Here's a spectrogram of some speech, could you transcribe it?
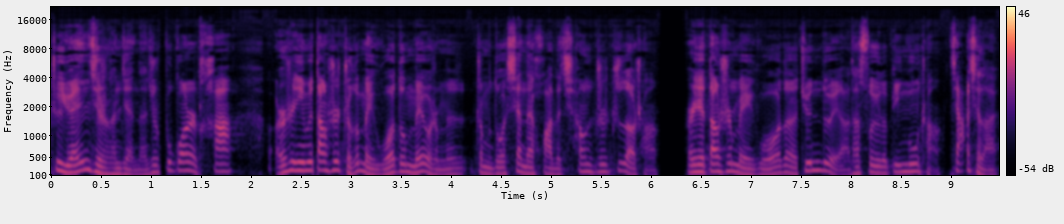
这个原因其实很简单，就是不光是他，而是因为当时整个美国都没有什么这么多现代化的枪支制造厂，而且当时美国的军队啊，他所有的兵工厂加起来，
